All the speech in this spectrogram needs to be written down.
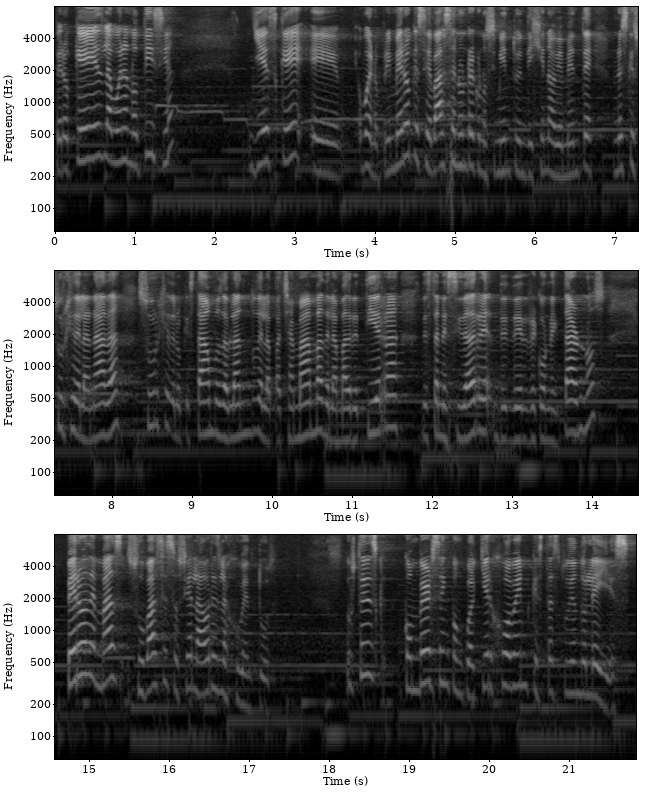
Pero ¿qué es la buena noticia? Y es que, eh, bueno, primero que se basa en un reconocimiento indígena, obviamente no es que surge de la nada, surge de lo que estábamos hablando, de la Pachamama, de la Madre Tierra, de esta necesidad de, de reconectarnos, pero además su base social ahora es la juventud. Ustedes conversen con cualquier joven que está estudiando leyes.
